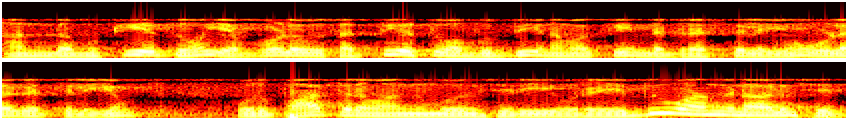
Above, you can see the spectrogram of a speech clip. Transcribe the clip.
அந்த முக்கியத்துவம் எவ்வளவு சத்தியத்துவ புத்தி நமக்கு இந்த ட்ரெஸ்லையும் உலகத்திலையும் ஒரு பாத்திரம் வாங்கும் போதும் சரி ஒரு எது வாங்கினாலும் சரி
